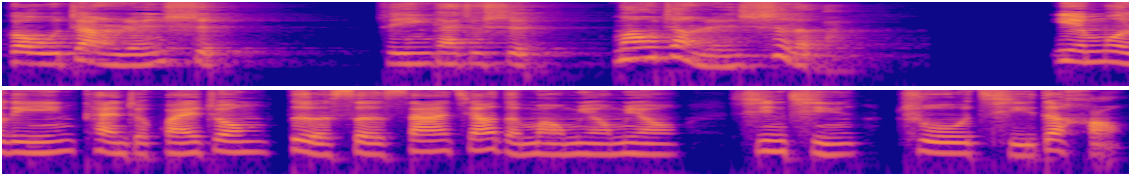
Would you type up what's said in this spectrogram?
狗仗人势，这应该就是猫仗人势了吧？叶慕林看着怀中嘚瑟撒娇的猫喵喵，心情出奇的好。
